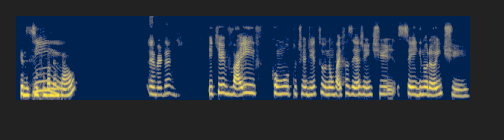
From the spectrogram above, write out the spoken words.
Porque no ensino Sim. fundamental. é verdade. e que vai, como tu tinha dito, não vai fazer a gente ser ignorante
